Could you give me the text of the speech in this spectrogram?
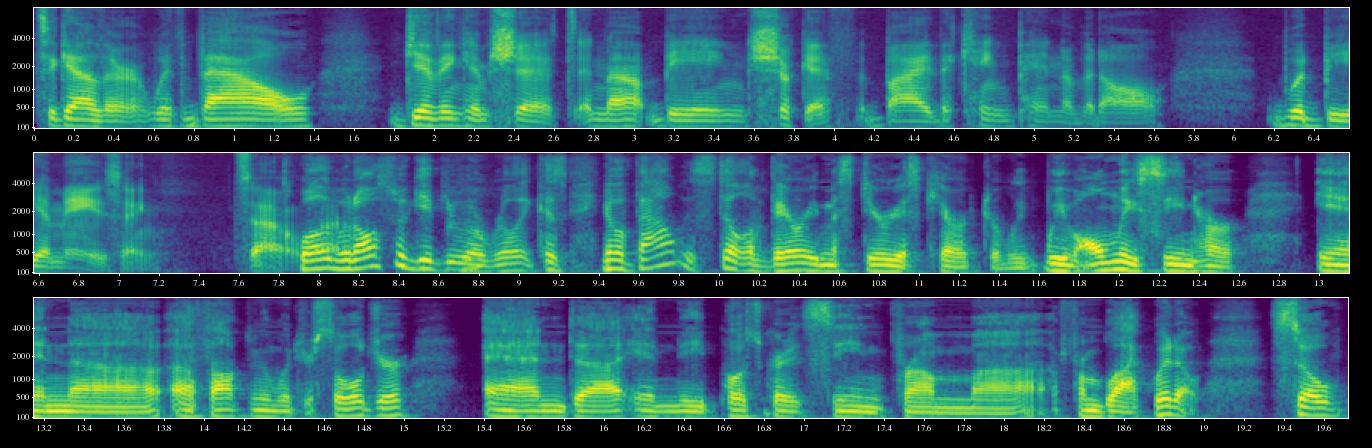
together with Val giving him shit and not being shooketh by the Kingpin of it all would be amazing. So well, it would uh, also give you a mm-hmm. really because you know Val is still a very mysterious character. We, we've only seen her in uh, Falcon and the Winter Soldier and uh, in the post-credit scene from uh, from Black Widow. So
